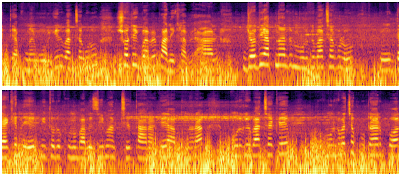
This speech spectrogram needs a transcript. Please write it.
এতে আপনার মুরগির বাচ্চাগুলো সঠিকভাবে পানি খাবে। আর যদি আপনার মুরগির বাচ্চাগুলো দেখেন, এর ভিতরে কোনোভাবে জিম আছে, তার আগে আপনারা মুরগির বাচ্চাকে, মুরগির বাচ্চা ফুটার পর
